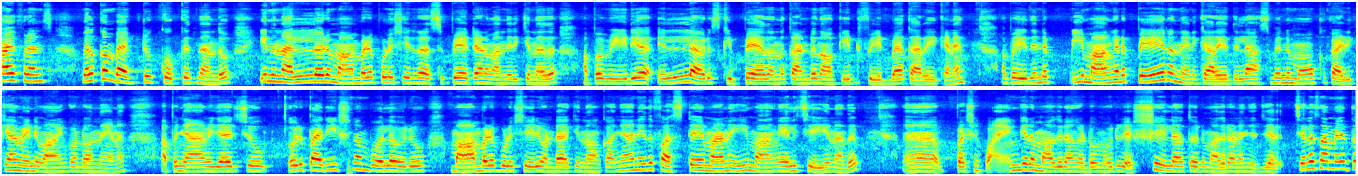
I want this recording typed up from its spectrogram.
Hi friends welcome back to cook with Nandu ഇന്ന് നല്ലൊരു മാമ്പഴ റെസിപ്പി ആയിട്ടാണ് വന്നിരിക്കുന്നത്. അപ്പോൾ വീഡിയോ എല്ലാവരും സ്കിപ്പ് ചെയ്യാതൊന്ന് കണ്ടു നോക്കിയിട്ട് ഫീഡ്ബാക്ക് അറിയിക്കണേ. അപ്പോൾ ഇതിന്റെ ഈ മാങ്ങയുടെ പേരൊന്നും എനിക്കറിയത്തില്ല. ഹസ്ബൻഡ് മോക്ക് കഴിക്കാൻ വേണ്ടി വാങ്ങിക്കൊണ്ട് വന്നതാണ്. അപ്പോൾ ഞാൻ വിചാരിച്ചു ഒരു പരീക്ഷണം പോലെ ഒരു മാമ്പഴ പുളിശ്ശേരി ഉണ്ടാക്കി നോക്കാം. ഞാനിത് ഫസ്റ്റ് ടൈമാണ് ഈ മാങ്ങയിൽ ചെയ്യുന്നത്. പക്ഷെ ഭയങ്കര മധുരം കേട്ടോ. ഒരു രക്ഷയില്ലാത്ത ഒരു മധുരമാണ്. ചില സമയത്ത്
